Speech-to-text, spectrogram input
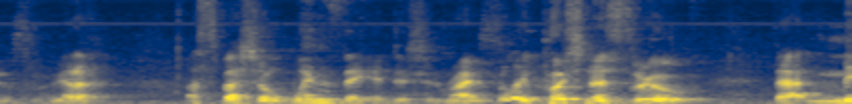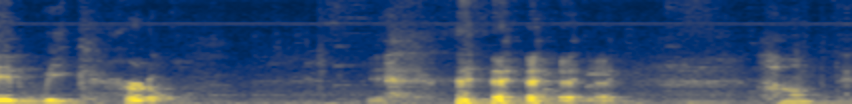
Yes, sir. We got a, a special Wednesday edition, right? Really pushing us through that midweek hurdle. Yeah. Hump day.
